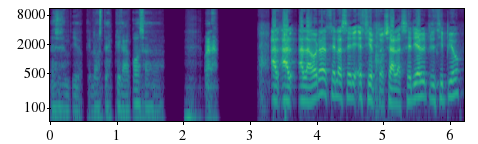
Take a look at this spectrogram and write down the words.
En ese sentido, que Lost te explica cosas. Bueno, al- a la hora de hacer la serie, es cierto, o sea, la serie al principio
